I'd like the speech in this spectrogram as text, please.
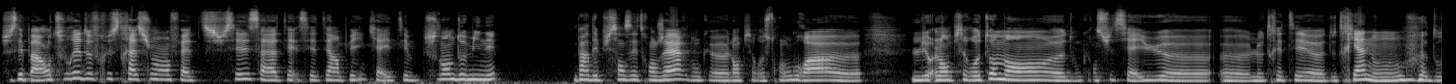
je sais pas, entouré de frustration en fait. Tu sais, c'était un pays qui a été souvent dominé par des puissances étrangères, donc euh, l'Empire austro-hongrois, euh, le- l'Empire ottoman. euh, donc ensuite, il y a eu le traité de Trianon, dont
